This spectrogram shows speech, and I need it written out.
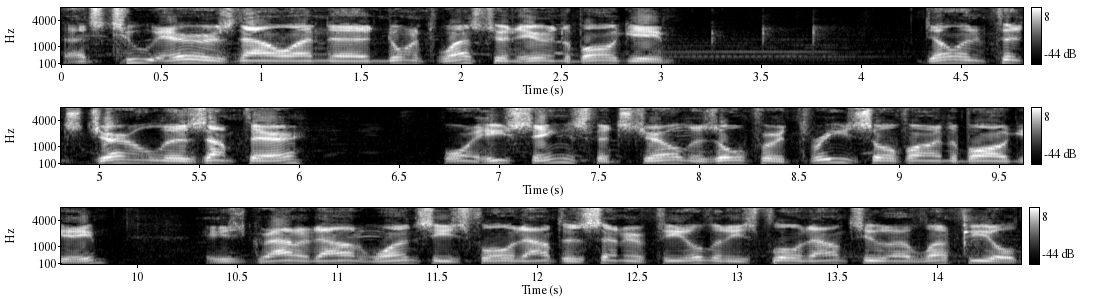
That's two errors now on uh, Northwestern here in the ball game. Dylan Fitzgerald is up there Boy, he sings. Fitzgerald is 0 for 3 so far in the ball game. He's grounded out once. He's flown out to center field and he's flown out to uh, left field.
